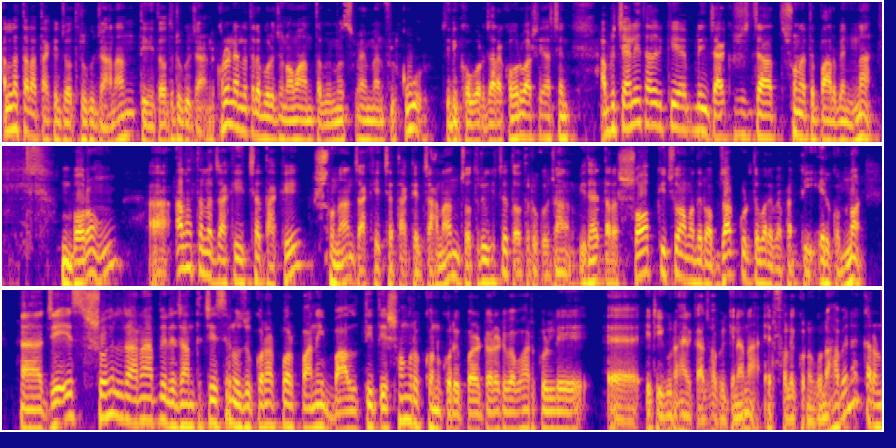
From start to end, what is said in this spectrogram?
আল্লাহ তালা তাকে যতটুকু জানান, তিনি ততটুকু জানেন। করেন আল্লাহ তালা বলেছেন অমান তবে মুসলিমানফুল কবর। যিনি কবর, যারা খবরবাসী আছেন, আপনি চাইলে তাদেরকে আপনি যা খুশি যা শোনাতে পারবেন না। বরং আল্লাহ তালা যাকে ইচ্ছা তাকে শোনান, যাকে ইচ্ছা তাকে জানান, যতটুকু ইচ্ছা ততটুকু জানান। বিধায় তারা সব কিছু আমাদের অবজার্ভ করতে পারে, ব্যাপারটি এরকম নয়। যে এস সোহেল রানা, আপনি জানতে চেয়েছেন, উজু করার পর পানি বালতিতে সংরক্ষণ করে পরে টয়লেট ব্যবহার করলে এটি গুনাহের কাজ হবে কিনা? না, এর ফলে কোনো গুণা হবে না, কারণ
